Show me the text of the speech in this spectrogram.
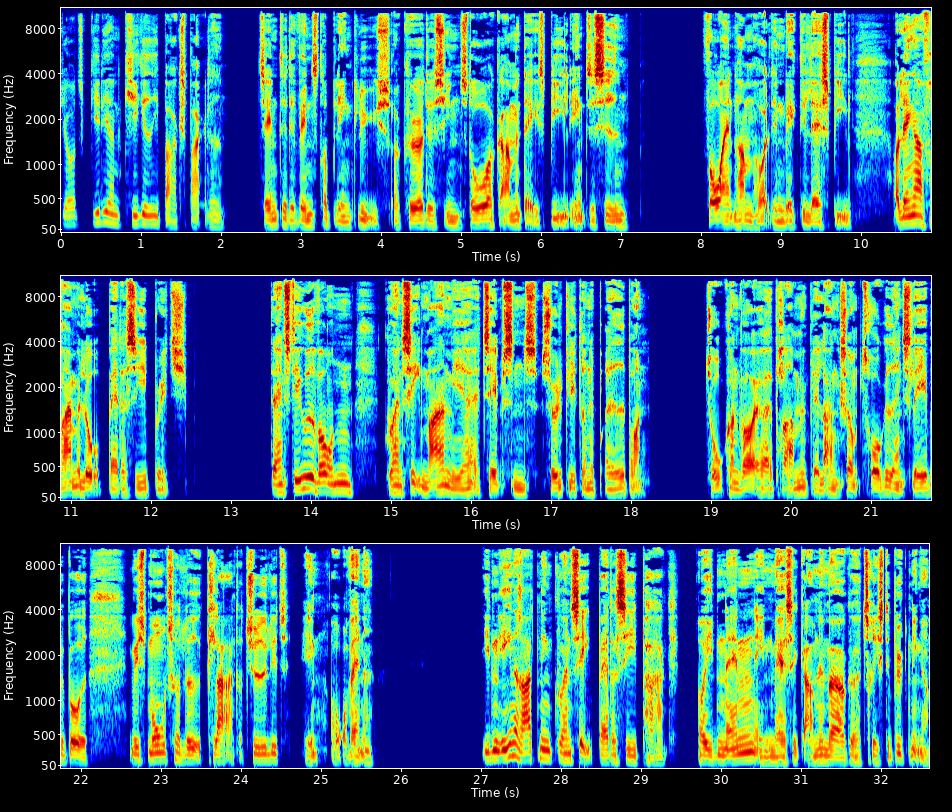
George Gideon kiggede i bagspejlet, tændte det venstre blinklys og kørte sin store gammeldags bil ind til siden. Foran ham holdt en vægtig lastbil, og længere fremme lå Battersea Bridge. Da han steg ud af vognen, kunne han se meget mere af Thamesens sølvglitrende bredebånd. To konvojer af pramme blev langsomt trukket af en slæbebåd, hvis motor lød klart og tydeligt hen over vandet. I den ene retning kunne han se Battersea Park, og i den anden en masse gamle mørke og triste bygninger.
